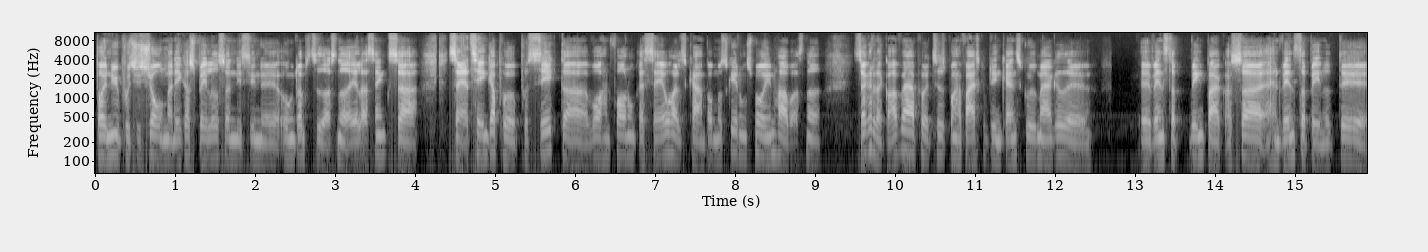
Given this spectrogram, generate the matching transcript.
På en ny position, man ikke har spillet sådan i sin øh, ungdomstid og sådan noget ellers. Ikke? Så, så jeg tænker på, på sigt, og hvor han får nogle reserveholdskampe, og måske nogle små indhop og sådan noget, så kan det da godt være på et tidspunkt, at han faktisk kan blive en ganske udmærket øh, øh, venstre vingbak, og så er han venstrebenet. Det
